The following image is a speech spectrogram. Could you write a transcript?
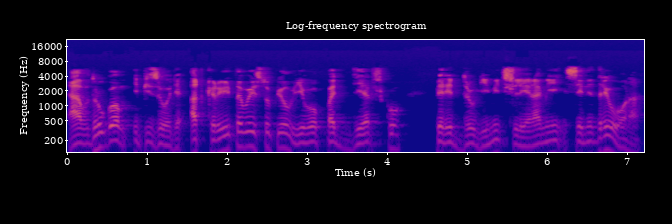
а в другом эпизоде открыто выступил в его поддержку перед другими членами Синедриона.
